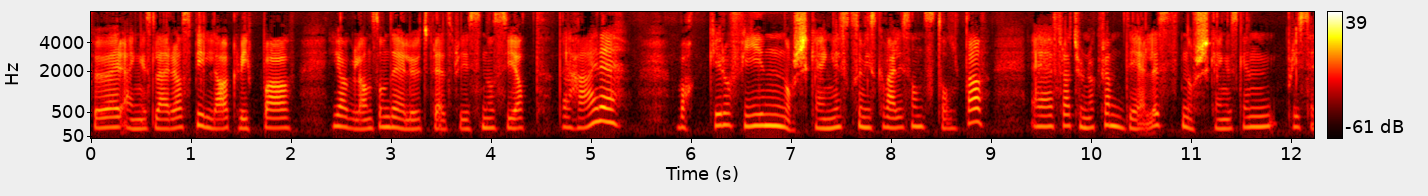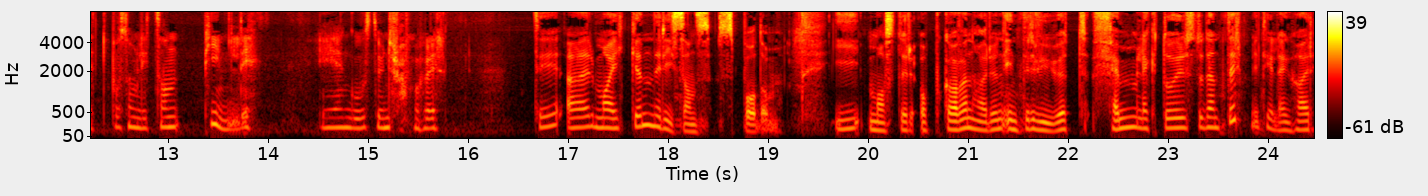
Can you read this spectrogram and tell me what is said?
før engelsklærere spiller av klipp av Jagland som deler ut fredsprisen og sier at det her er vakker og fin norsk-engelsk som vi skal være litt sånn stolt av. Eh, for jeg tror nok fremdeles norsk-engelsken blir sett på som litt sånn pinlig i en god stund framover. Det er Maiken Risans spådom. I masteroppgaven har hun intervjuet fem lektorstudenter. I tillegg har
